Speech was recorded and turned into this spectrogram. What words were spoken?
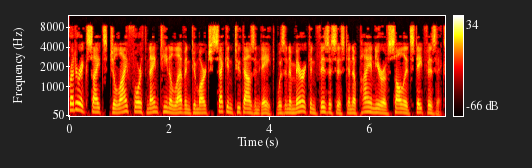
Frederick Seitz July 4, 1911 to March 2, 2008 was an American physicist and a pioneer of solid-state physics.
